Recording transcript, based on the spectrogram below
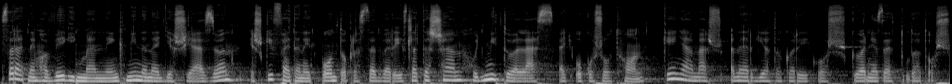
Szeretném, ha végigmennénk minden egyes jelzőn, és kifejtenéd pontokra szedve részletesen, hogy mitől lesz egy okos otthon. Kényelmes, energiatakarékos, környezettudatos.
